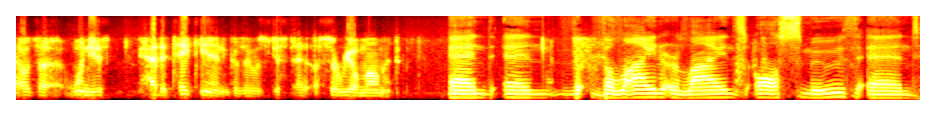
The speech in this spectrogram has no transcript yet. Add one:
that was a one you just had to take in because it was just a, a surreal moment. And and the, the line or lines all smooth, and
